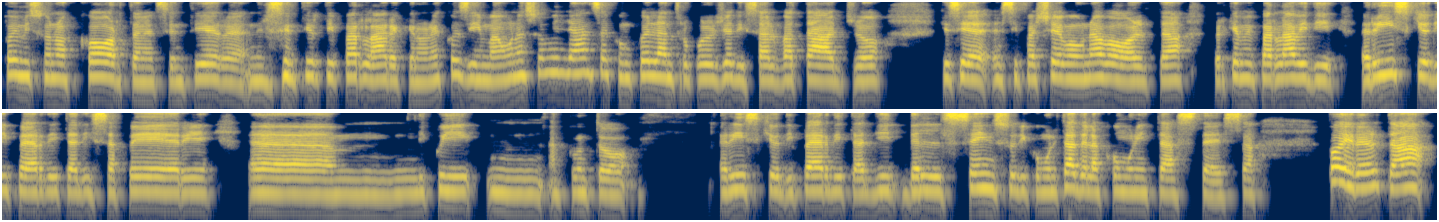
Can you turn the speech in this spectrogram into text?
poi mi sono accorta nel, sentire, nel sentirti parlare che non è così, ma una somiglianza con quell'antropologia di salvataggio che si, è, si faceva una volta, perché mi parlavi di rischio di perdita di saperi, ehm, di cui mh, appunto rischio di perdita di, del senso di comunità, della comunità stessa. Poi in realtà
